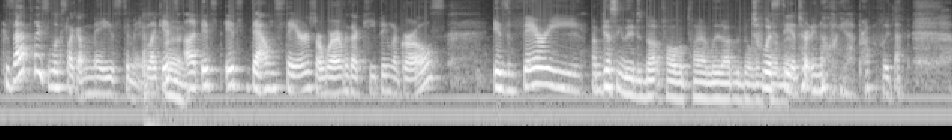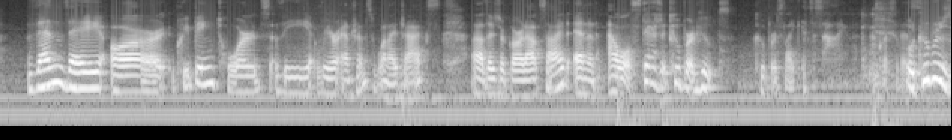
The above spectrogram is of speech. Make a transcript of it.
Because that place looks like a maze to me. Like it's Right. uh, it's it's downstairs or wherever they're keeping the girls, is very I'm guessing they did not follow the plan laid out in the building twisty permit. and turny. No, yeah, probably not. Then they are creeping towards the rear entrance of One Eye Jack's. Uh, there's a guard outside, and an owl stares at Cooper and hoots. Cooper's like, it's a sign. Of course it is. Well, Cooper's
